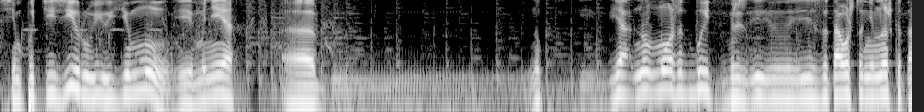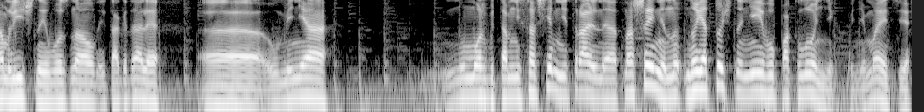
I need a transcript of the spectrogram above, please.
симпатизирую ему, и мне э, ну, я, ну, может быть, и- из-за того, что немножко там лично его знал и так далее, э, у меня, ну, может быть, там не совсем нейтральные отношения, но, но я точно не его поклонник, понимаете?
